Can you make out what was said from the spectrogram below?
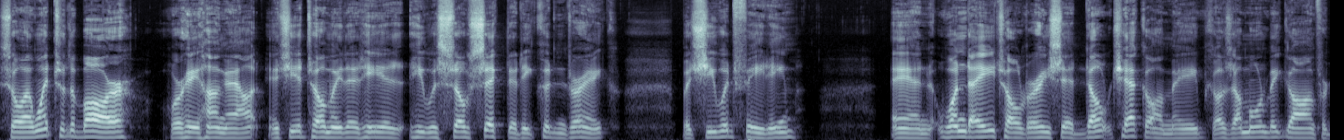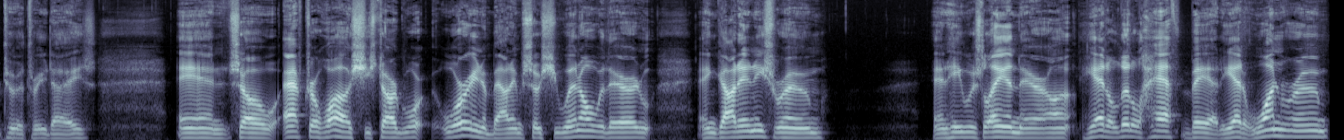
So I went to the bar where he hung out, and she had told me that he, he was so sick that he couldn't drink, but she would feed him. And one day he told her, he said, Don't check on me because I'm going to be gone for two or three days. And so after a while, she started wor- worrying about him. So she went over there and, and got in his room. And he was laying there on, he had a little half bed. He had a one room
